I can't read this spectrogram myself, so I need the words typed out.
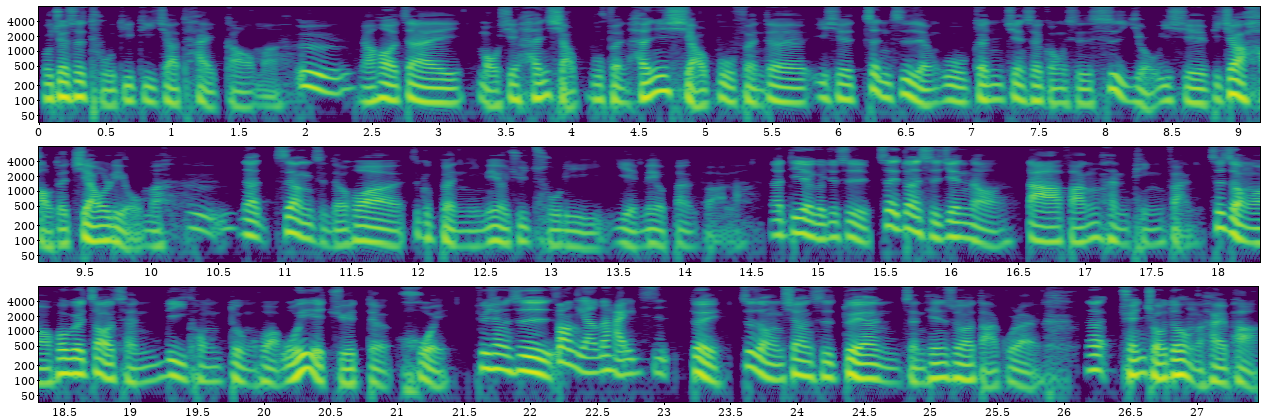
不就是土地地价太高吗？嗯然后再来某些很小部分、很小部分的一些政治人物跟建设公司是有一些比较好的交流嘛？嗯那这样子的话，这个本你没有去处理也没有办法啦。那第二个就是这段时间哦，打房很频繁，这种哦会不会造成利空钝化？我也觉得会，就像是放羊的孩子，对这种像是对岸整天说要打过来，那全球都很害怕，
